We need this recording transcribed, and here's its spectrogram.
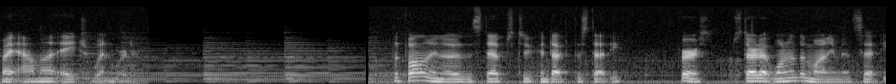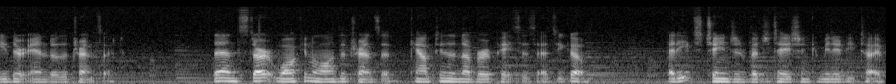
by Alma H. Winward. The following are the steps to conduct the study. First, start at one of the monuments at either end of the transect. Then start walking along the transect, counting the number of paces as you go. At each change in vegetation community type,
